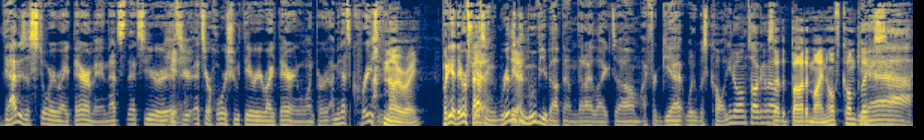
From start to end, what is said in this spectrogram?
that is a story right there, man. That's that's your yeah. that's your that's your horseshoe theory right there in one per. I mean, that's crazy. no, right? But yeah, they were fascinating. Yeah. Really yeah. good movie about them that I liked. Um, I forget what it was called. You know what I'm talking about? Is that the Baader Meinhof complex? Yeah,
